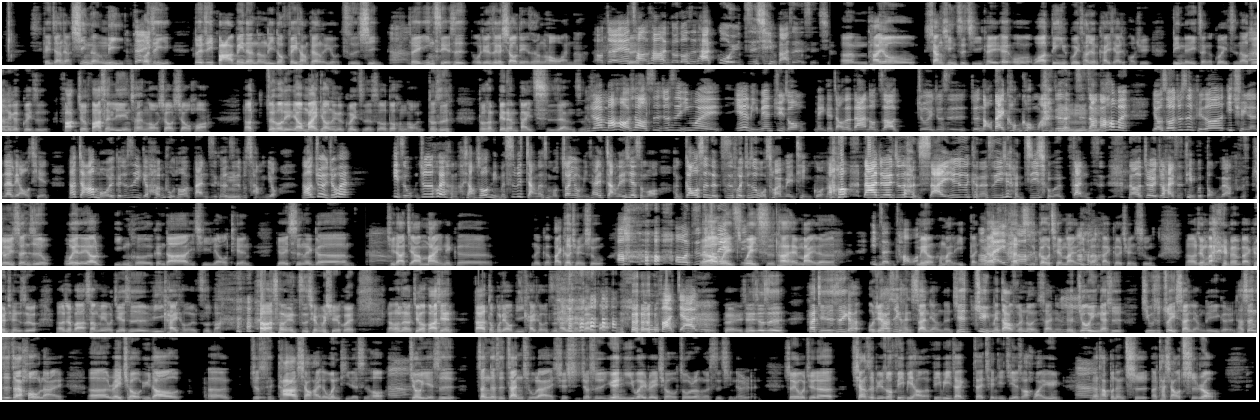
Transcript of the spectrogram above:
可以这样讲性能力，对或自己对自己把妹的能力都非常非常的有自信，嗯，所以因此也是我觉得这个笑点也是很好玩的、哦对，因为常常很多都是他过于自信发生的事情。嗯，他又相信自己可以，诶、我我要订一个柜子，他就很开心，他就跑去订了一整个柜子，然后最后那个嗯柜子发就发生一连串很好笑的笑话，然后最后连要卖掉那个柜子的时候都很好，都是都很变得很白痴这样子我。觉得蛮好笑的是，就是因为因为里面剧中每个角色当然都知道。Joey 就是就是脑袋空空嘛，就是很智障。嗯嗯嗯然后他们有时候就是比如说一群人在聊天，然后讲到某一个就是一个很普通的单字，可是只是嗯不常用，然后 Joey 就会一直就是会很想说，你们是不是讲了什么专有名词，还是讲了一些什么很高深的智慧，就是我从来没听过。然后大家就会就是很傻眼，因为就是可能是一些很基础的单字，然后 Joey 就还是听不懂这样子。所以甚至为了要迎合跟大家一起聊天，有一次那个嗯，去他家卖那个那个百科全书，哦 哦，我知道那集为此他还买了 一整套啊？没有，他买了一本，因他他只够钱买了一本百科全书，然后就买一本百科全书，然后就把上面我记得是 V 开头的字吧，他把上面的字全部学会，然后呢，结果发现大家都不聊 V 开头的字，他就没办法。就无法加入。对，所以就是他其实是一个，我觉得他是一个很善良的人。其实剧里面大部分人都很善良，可是嗯 Joey 应该是几乎是最善良的一个人。他甚至在后来，呃，Rachel 遇到呃，就是他小孩的问题的时候，嗯，Joey 也是真的是站出来，就是就是愿意为 Rachel 做任何事情的人。所以我觉得像是比如说 Phoebe 好了，Phoebe 在在前几季的时候她怀孕，嗯，那她不能吃，呃，她想要吃肉，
